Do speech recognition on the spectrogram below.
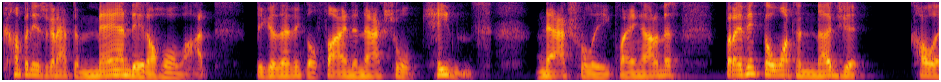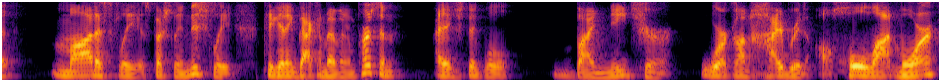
companies are going to have to mandate a whole lot because I think they'll find an actual cadence naturally playing out in this. But I think they'll want to nudge it, call it modestly, especially initially, to getting back together in person I actually think will, by nature, work on hybrid a whole lot more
